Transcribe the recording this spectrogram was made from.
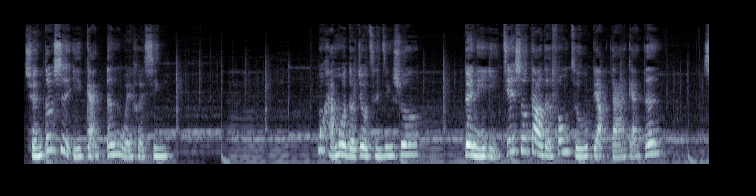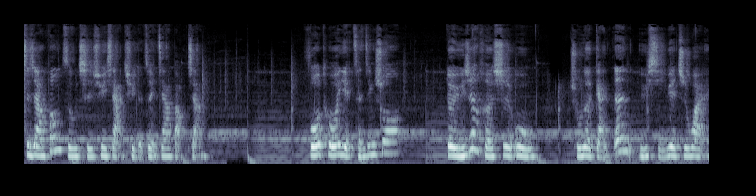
全都是以感恩为核心。穆罕默德就曾经说：“对你已接收到的丰足表达感恩，是让丰足持续下去的最佳保障。”佛陀也曾经说：“对于任何事物，除了感恩与喜悦之外，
